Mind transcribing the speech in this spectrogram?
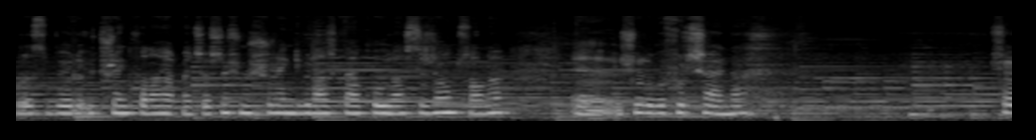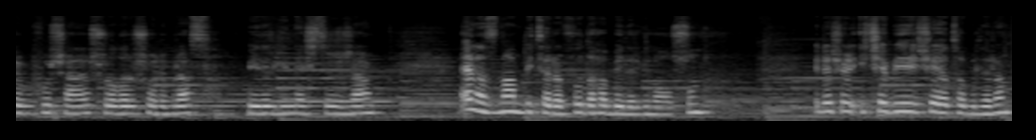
Burası böyle 3 renk falan yapmaya çalıştım. Şimdi şu rengi birazcık daha koyulaştıracağım sonra e, şöyle bir fırçayla şöyle bir fırçayla şuraları şöyle biraz belirginleştireceğim. En azından bir tarafı daha belirgin olsun. Bir de şöyle içe bir şey atabilirim.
